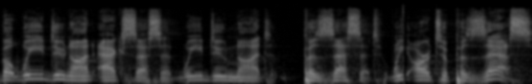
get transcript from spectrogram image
but we do not access it. We do not possess it. We are to possess.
